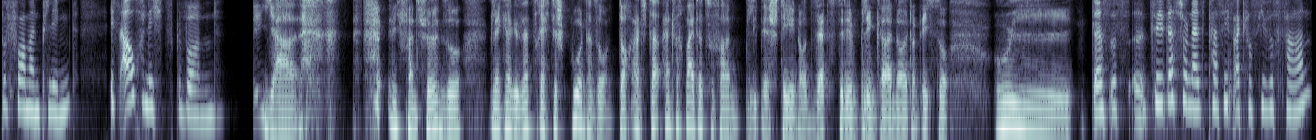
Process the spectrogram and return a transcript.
bevor man blinkt, ist auch nichts gewonnen. Ja, ich fand schön so, Blinker gesetzt, rechte Spur und dann so, doch anstatt einfach weiterzufahren, blieb er stehen und setzte den Blinker erneut und ich so, hui. Das ist, äh, zählt das schon als passiv-aggressives Fahren?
